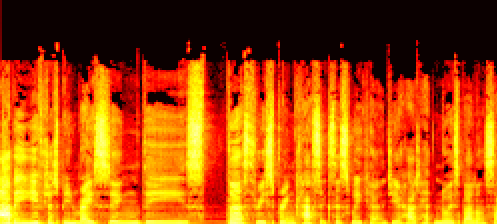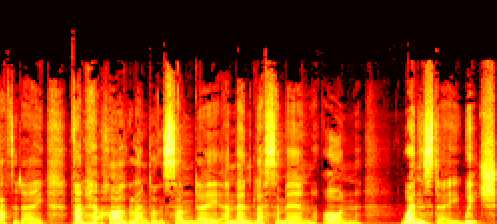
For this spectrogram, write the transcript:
Abby, you've just been racing these first three spring classics this weekend. You had Nieuwsblad on Saturday, Van Het Hageland on Sunday, and then Samyn on Wednesday, which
